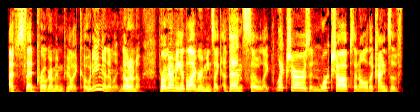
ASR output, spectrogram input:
I've said programming, people are like coding, and I'm like, no, no, no. Programming at the library means like events, so like lectures and workshops and all the kinds of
